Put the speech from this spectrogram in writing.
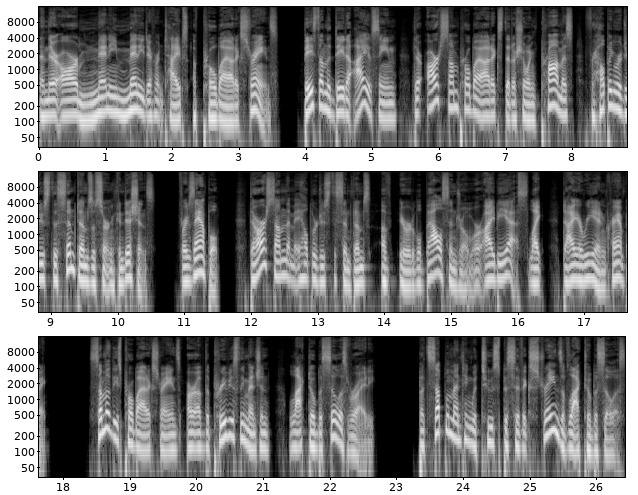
and there are many, many different types of probiotic strains. Based on the data I have seen, there are some probiotics that are showing promise for helping reduce the symptoms of certain conditions. For example, there are some that may help reduce the symptoms of irritable bowel syndrome or IBS, like diarrhea and cramping. Some of these probiotic strains are of the previously mentioned lactobacillus variety. But supplementing with two specific strains of lactobacillus,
